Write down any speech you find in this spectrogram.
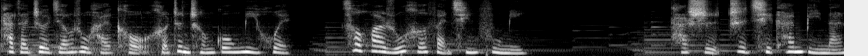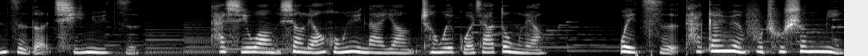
他在浙江入海口和郑成功密会。策划如何反清复明。她是志气堪比男子的奇女子，她希望像梁红玉那样成为国家栋梁，为此她甘愿付出生命。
